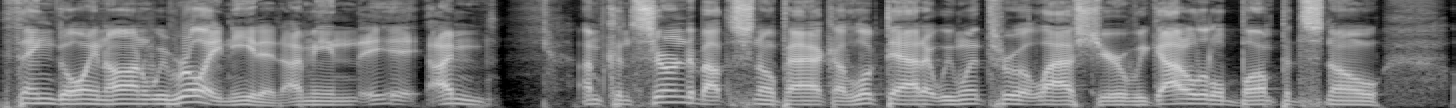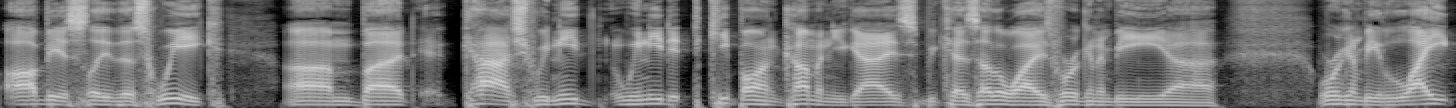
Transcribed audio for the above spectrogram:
thing going on. We really need it. I mean, it, I'm. I'm concerned about the snowpack. I looked at it. We went through it last year. We got a little bump in snow, obviously this week. Um, but gosh, we need we need it to keep on coming, you guys, because otherwise we're going to be uh, we're going to be light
